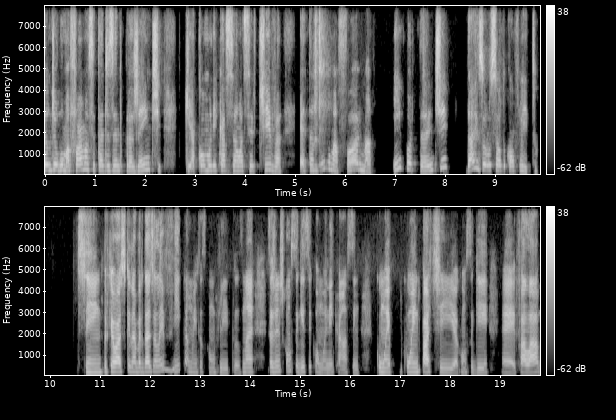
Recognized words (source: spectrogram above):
Então, de alguma forma, você está dizendo para a gente que a comunicação assertiva é também uma forma importante da resolução do conflito. Sim, porque eu acho que na verdade ela evita muitos conflitos, né? Se a gente conseguir se comunicar assim com, com empatia, conseguir é, falar,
